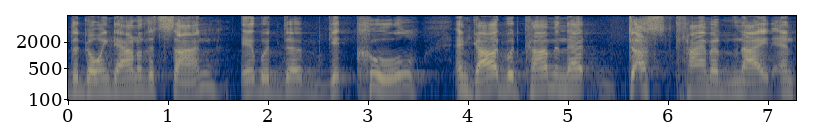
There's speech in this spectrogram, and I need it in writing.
the going down of the sun. It would uh, get cool, and God would come in that dusk time of night, and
